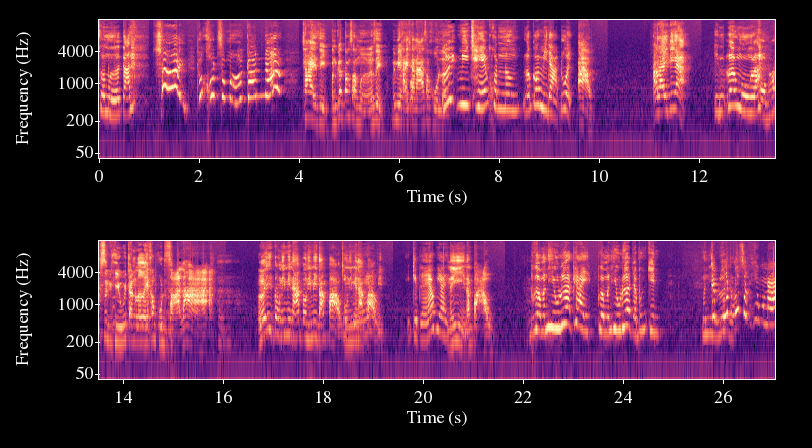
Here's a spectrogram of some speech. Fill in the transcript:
เสมอกัน ใช่ ทุกคนเสมอกันนะ ใช่สิ มันก็ต้องเสมอสิ ไม่มีใครชนะสักคนเลเฮ้ย ยมีเชฟคนหนึ่งแล้วก็มีดาบด้วย อ้าว อะไรเนี่ย อินเริ่มงงละผมรู้สึกหิวจังเลยครับคุณสาล่าเอ้ย ตรงนี้มีน้ำตรงนี้มีน้ำเปล่า ตรงนี้มีน้ำเปล่าอิดเก็บแล้วพี่ไอนี่น้ำเปล่า เผื่อมันหิวเลือดพี่ไอเผื่อมันหิวเลือดอย่าเพิ่งกิน มันหิวเลือดรู้สึกหิวน้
